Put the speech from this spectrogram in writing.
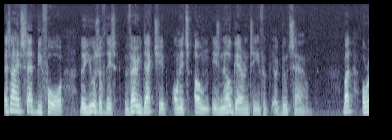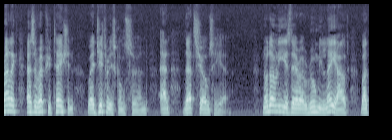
As I have said before, the use of this very DAC chip on its own is no guarantee for a good sound. But Auralic has a reputation where jitter is concerned and that shows here. Not only is there a roomy layout but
